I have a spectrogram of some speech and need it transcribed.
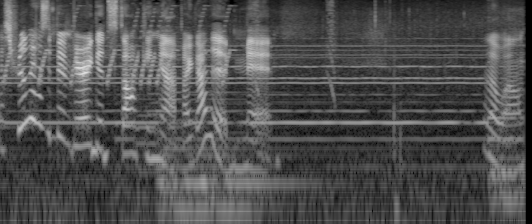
This really hasn't been very good stocking up, I gotta admit. Oh well.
